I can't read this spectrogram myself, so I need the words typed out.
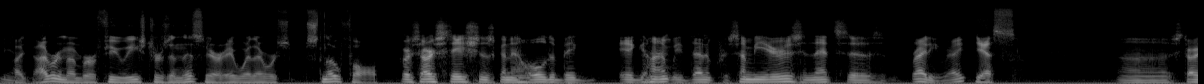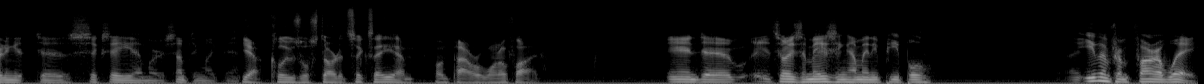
Yeah. I, I remember a few Easters in this area where there was snowfall. Of course, our station is going to hold a big egg hunt. We've done it for some years, and that's uh, Friday, right? Yes. Uh, starting at uh, 6 a.m. or something like that. Yeah, clues will start at 6 a.m. on Power 105. And uh, it's always amazing how many people, uh, even from far away,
